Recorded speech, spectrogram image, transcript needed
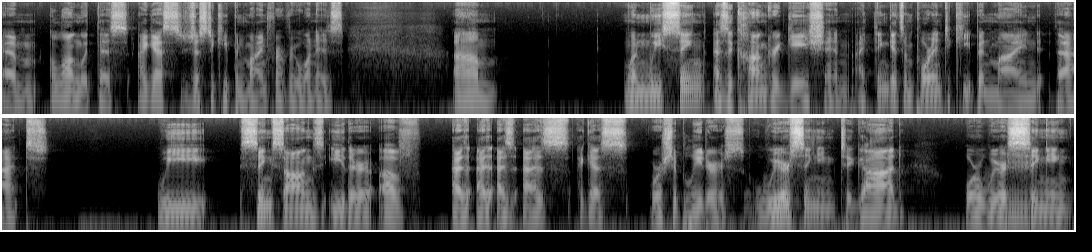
um along with this, I guess just to keep in mind for everyone is um when we sing as a congregation, I think it's important to keep in mind that we sing songs either of as as as, as I guess worship leaders, we're singing to God or we're Mm. singing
